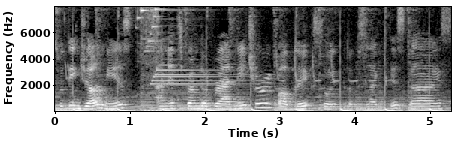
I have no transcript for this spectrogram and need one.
soothing gel mist. And it's from the brand Nature Republic. So, it looks like this, guys.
